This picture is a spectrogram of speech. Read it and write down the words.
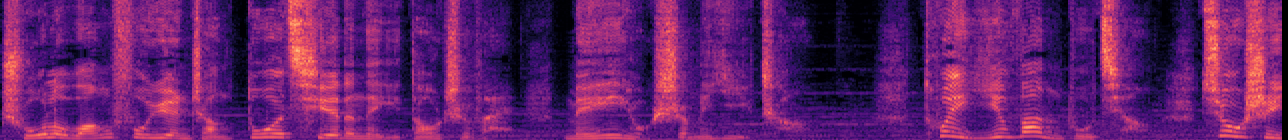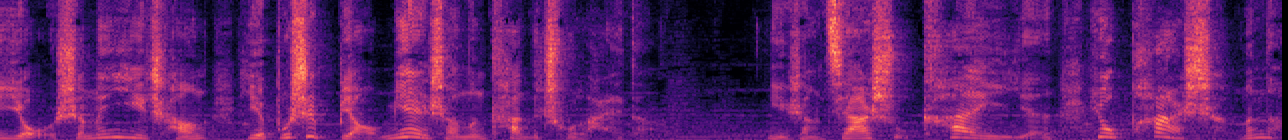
除了王副院长多切的那一刀之外，没有什么异常。退一万步讲，就是有什么异常，也不是表面上能看得出来的。你让家属看一眼，又怕什么呢？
